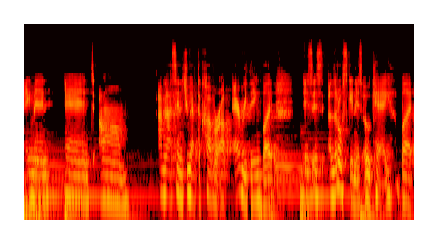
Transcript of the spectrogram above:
Amen. And um, I'm not saying that you have to cover up everything, but it's, it's a little skin is okay. But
